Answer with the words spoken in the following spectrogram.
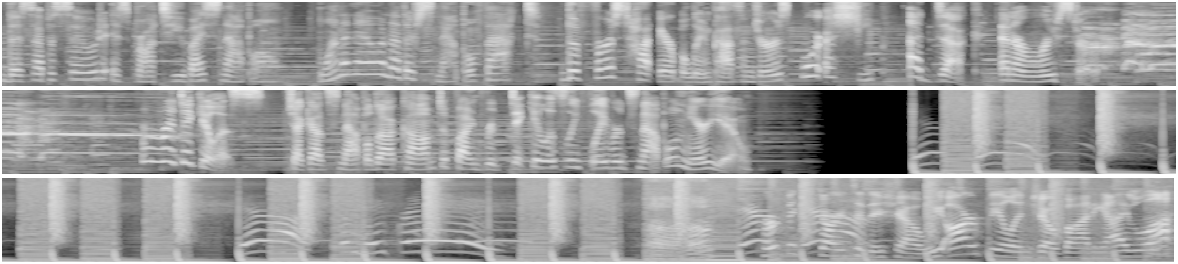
This episode is brought to you by Snapple. Want to know another Snapple fact? The first hot air balloon passengers were a sheep, a duck, and a rooster. Ridiculous. Check out snapple.com to find ridiculously flavored Snapple near you. Uh-huh. Perfect start to the show. We are feeling Giovanni. I love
